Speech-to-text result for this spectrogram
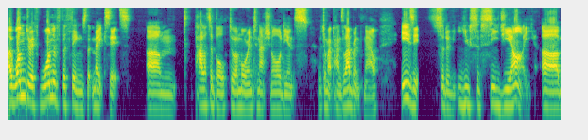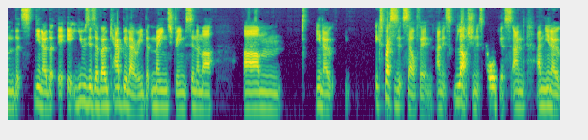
I wonder if one of the things that makes it um, palatable to a more international audience. We're talking about Pan's Labyrinth now. Is it sort of use of CGI? Um, that's you know that it, it, uses a vocabulary that mainstream cinema, um, you know, expresses itself in, and it's lush and it's gorgeous, and and you know,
